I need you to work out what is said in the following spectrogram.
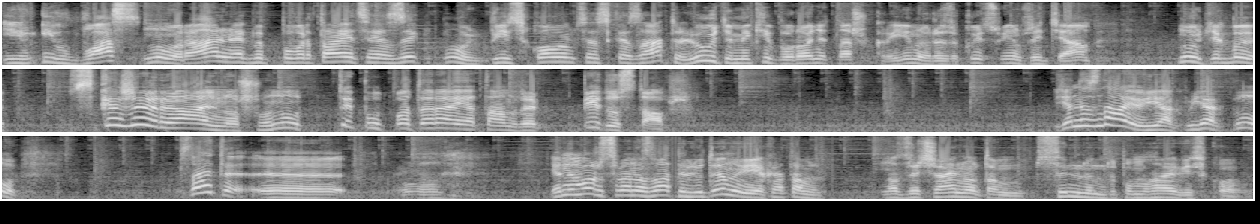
І, і в вас ну, реально якби повертається язик ну, військовим це сказати, людям, які боронять нашу країну, ризикують своїм життям. Ну, якби скажи реально, що ну, типу, батарея там вже підуставши. Я не знаю, як, як ну. Знаєте, е, я не можу себе назвати людиною, яка там надзвичайно там сильно допомагає військовим.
